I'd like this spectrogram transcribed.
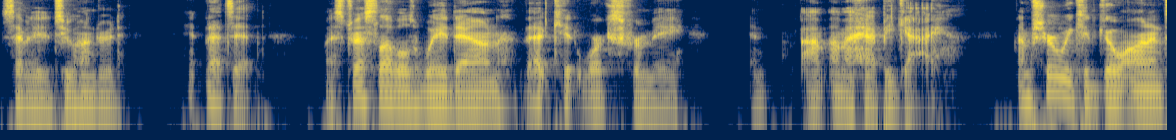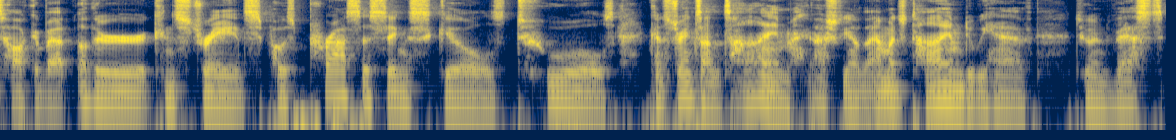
70 to 200. That's it. My stress level's way down. That kit works for me, and I'm, I'm a happy guy. I'm sure we could go on and talk about other constraints, post processing skills, tools, constraints on time. Gosh, you know, how much time do we have to invest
